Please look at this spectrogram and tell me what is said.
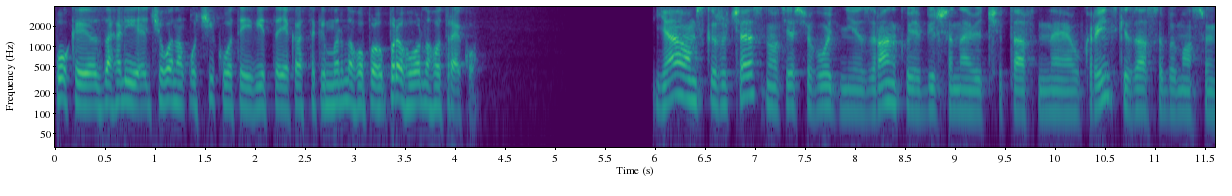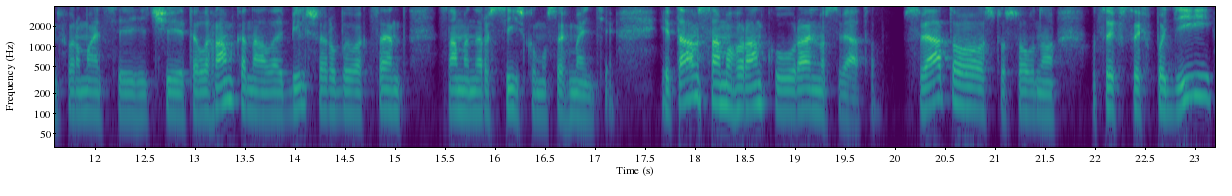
поки взагалі чого нам очікувати від якраз таки мирного переговорного треку? Я вам скажу чесно, от я сьогодні зранку я більше навіть читав не українські засоби масової інформації чи телеграм-канали, а більше робив акцент саме на російському сегменті. І там з самого ранку реально свято. Свято стосовно цих всіх подій,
